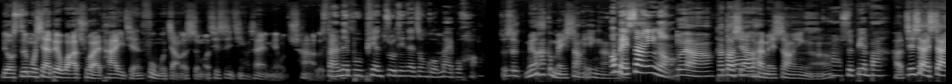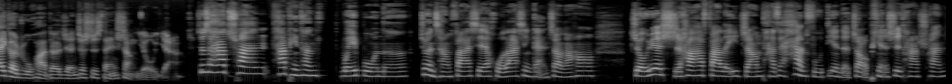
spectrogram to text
刘思慕现在被挖出来，他以前父母讲了什么，其实已经好像也没有差了。反正那部片注定在中国卖不好，就是没有，他可没上映啊。哦，没上映哦。对啊，他到现在都还没上映啊。好，随便吧。好，接下来下一个辱华的人就是三上悠亚，就是他穿他平常。微博呢就很常发些火辣性感照，然后九月十号他发了一张他在汉服店的照片，是他穿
